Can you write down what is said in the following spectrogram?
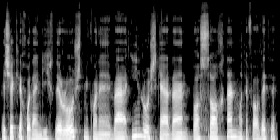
به شکل خودانگیخته رشد می‌کنه و این رشد کردن با ساختن متفاوته.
